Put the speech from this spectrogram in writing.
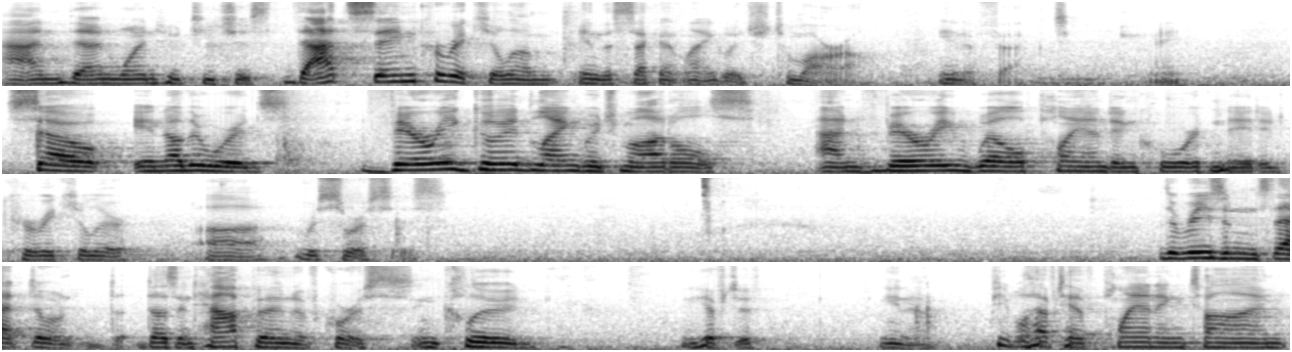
and then one who teaches that same curriculum in the second language tomorrow, in effect. Right? So, in other words, very good language models and very well planned and coordinated curricular uh, resources. The reasons that don't, doesn't happen, of course, include you have to, you know, people have to have planning time,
